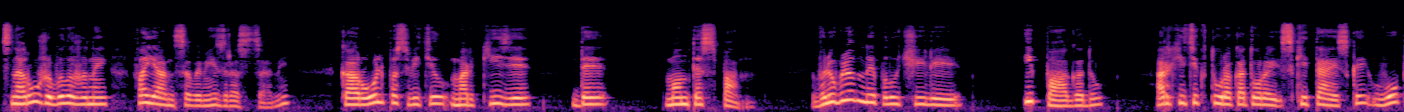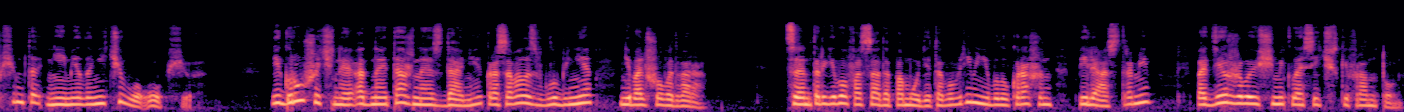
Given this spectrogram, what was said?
снаружи выложенный фаянсовыми изразцами, король посвятил маркизе де Монтеспан. Влюбленные получили и пагоду, архитектура которой с китайской, в общем-то, не имела ничего общего. Игрушечное одноэтажное здание красовалось в глубине небольшого двора. Центр его фасада по моде того времени был украшен пилястрами, поддерживающими классический фронтон.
